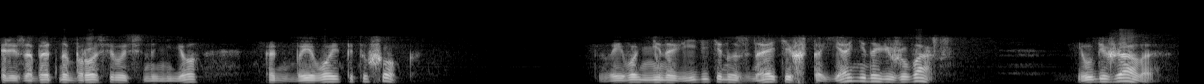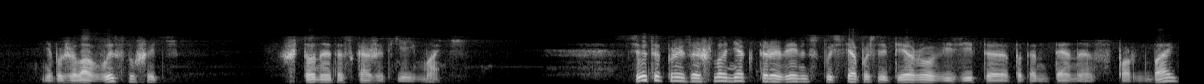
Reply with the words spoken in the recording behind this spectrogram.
Элизабет набросилась на нее, как боевой петушок. Вы его ненавидите, но знаете, что я ненавижу вас. И убежала, не пожелав выслушать, что на это скажет ей мать. Все это произошло некоторое время спустя после первого визита Патантена в Порт-Бай,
